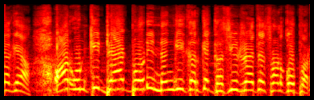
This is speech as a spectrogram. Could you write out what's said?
दिया गया और उनकी डेड बॉडी नंगी करके घसीट रहे थे सड़कों पर।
